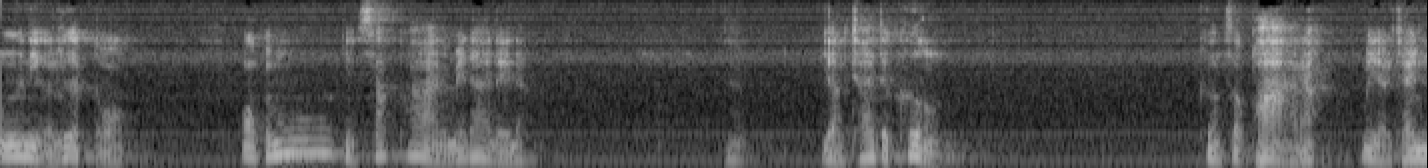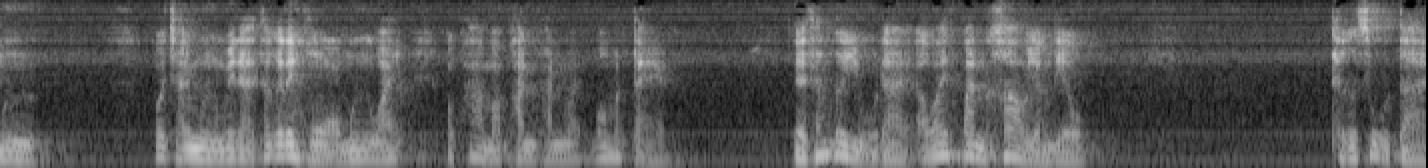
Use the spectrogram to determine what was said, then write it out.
มือนี่ก็เลือดออก ออกไปหมดเนี่ยซักผ้าเนี่ยไม่ได้เลยนะนะอยากใช้แต่เครื่อง เครื่องซักผ้านะไม่อยากใช้มือ เพราะใช้มือไม่ได้ท่านก็ได้ห่อมือไว้เอาผ้ามาพันพันไว้เพราะมันแตก แต่ท่านก็อยู่ได้ เอาไว้ปั้นข้าวอย่างเดียวแต่ก็สู้ตาย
